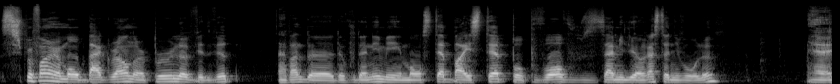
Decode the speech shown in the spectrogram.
si je peux faire mon background un peu, là, vite, vite, avant de, vous donner mon step-by-step pour pouvoir vous améliorer à ce niveau-là. Euh,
